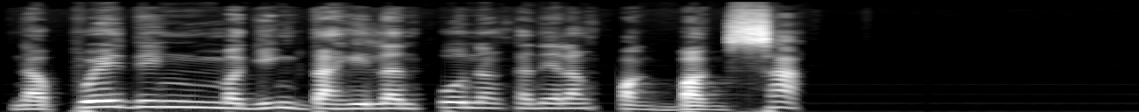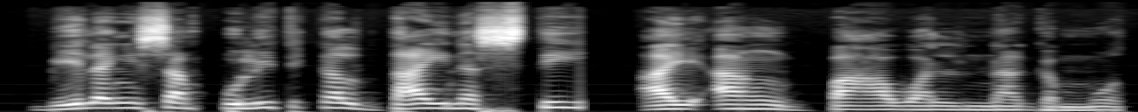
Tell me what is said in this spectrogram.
na pwedeng maging dahilan po ng kanilang pagbagsak bilang isang political dynasty ay ang bawal na gamot.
